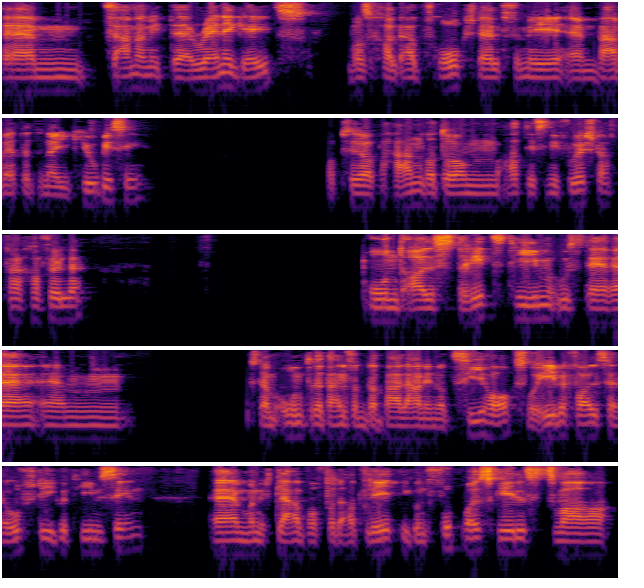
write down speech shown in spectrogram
Ähm, zusammen mit den Renegades, was sich halt auch die Frage stellt für mich, ähm, wer wird der neue QB sein? Ob sie da haben, der darum seine Fußstapfen füllen kann. Und als drittes Team aus der, ähm, aus dem unteren Teil von der Tabelle habe ich noch die Seahawks, wo ebenfalls ein Aufsteigerteam sind. Ähm, und ich glaube, von der Athletik und Football Skills zwar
